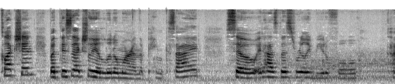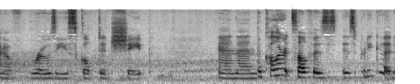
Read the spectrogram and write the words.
collection, but this is actually a little more on the pink side. So it has this really beautiful kind of rosy sculpted shape. And then the color itself is, is pretty good,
